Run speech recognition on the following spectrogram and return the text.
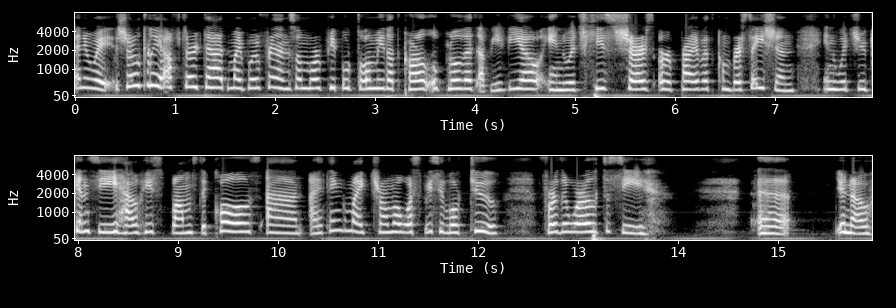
Anyway, shortly after that, my boyfriend and some more people told me that Carl uploaded a video in which he shares our private conversation, in which you can see how he spams the calls, and I think my trauma was visible too, for the world to see. Uh, you know,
